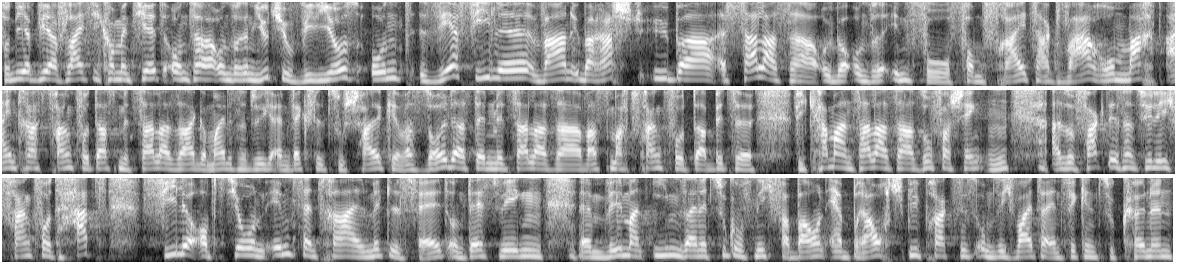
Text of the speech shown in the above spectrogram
So, und ihr habt wieder fleißig kommentiert unter unseren YouTube-Videos und sehr viele waren überrascht über Salazar, über unsere Info vom Freitag. Warum macht Eintracht Frankfurt das mit Salazar? Gemeint ist natürlich ein Wechsel zu Schalke. Was soll das denn mit Salazar? Was macht Frankfurt da bitte? Wie kann man Salazar so verschenken? Also Fakt ist natürlich, Frankfurt hat viele Optionen im zentralen Mittelfeld und deswegen ähm, will man ihm seine Zukunft nicht verbauen. Er braucht Spielpraxis, um sich weiterentwickeln zu können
